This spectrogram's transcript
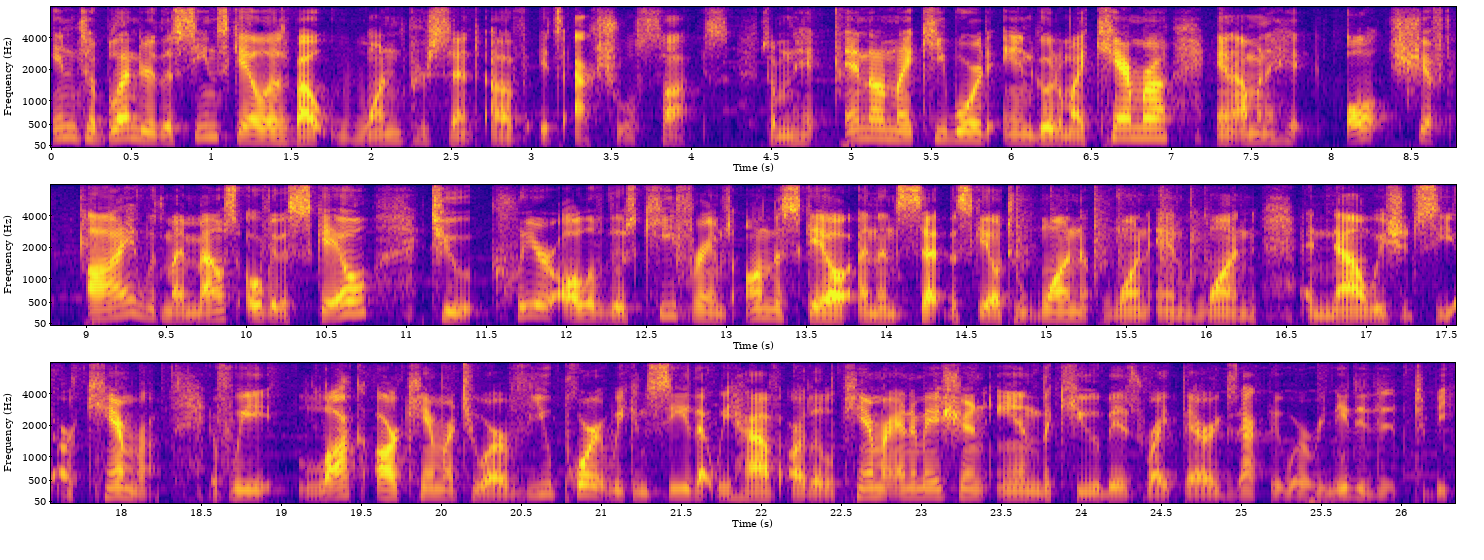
into Blender, the scene scale is about 1% of its actual size. So I'm going to hit N on my keyboard and go to my camera, and I'm going to hit Alt-Shift I with my mouse over the scale to clear all of those keyframes on the scale and then set the scale to 1, 1, and 1. And now we should see our camera. If we lock our camera to our viewport, we can see that we have our little camera animation and the cube is right there exactly where we needed it to be.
